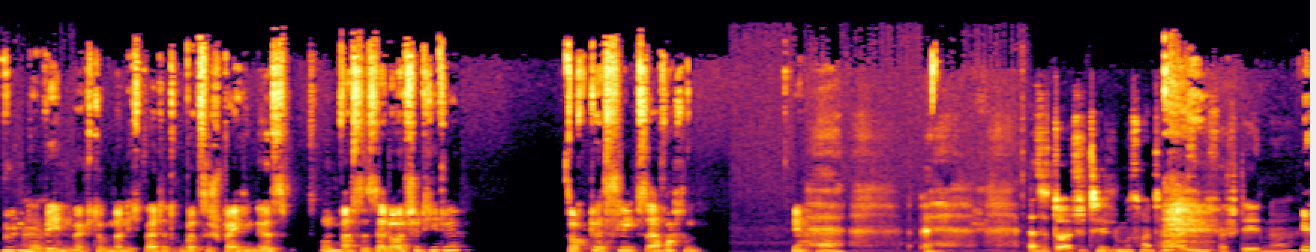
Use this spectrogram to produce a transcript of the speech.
wütend Mhm. erwähnen möchte, um da nicht weiter drüber zu sprechen ist. Und was ist der deutsche Titel? Dr. Sleeps Erwachen. Hä? Äh, Also deutsche Titel muss man teilweise nicht verstehen, ne?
